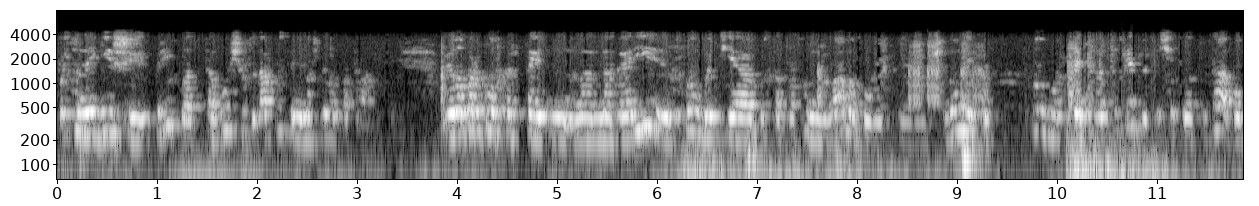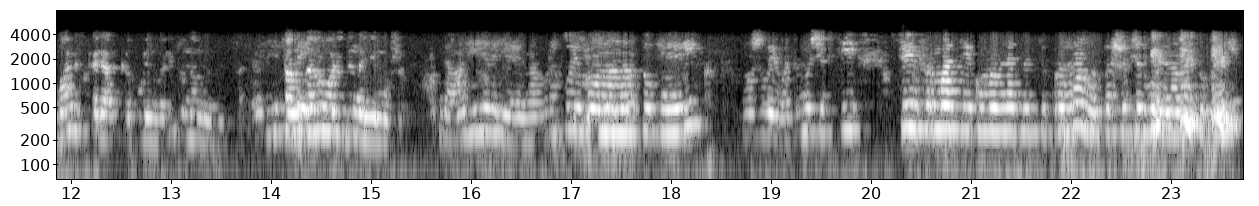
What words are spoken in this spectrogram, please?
просто найбільший приклад того, що туди просто неможливо потрапити. Велопарковка стоїть на, на горі, спробуйте, я просто або от, е, чиновнику, спробуйте велосипед, або мамі з коляскою, або інваліду на милиці. Там здорова людина не може. Да, Ангеліна Юрійовна, врахуємо на наступний рік, можливо, тому що всі всю інформацію, яку ми внесли в цю програму, першочергово на наступний рік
